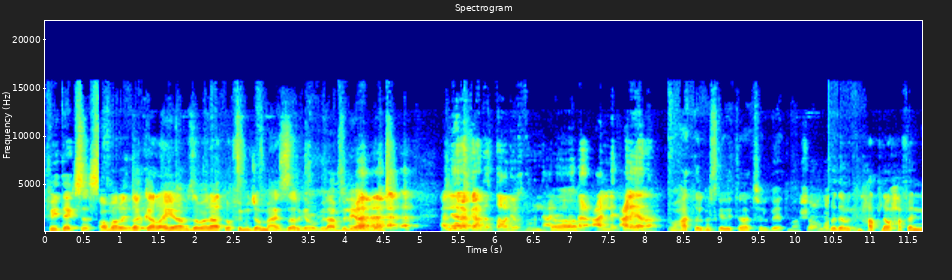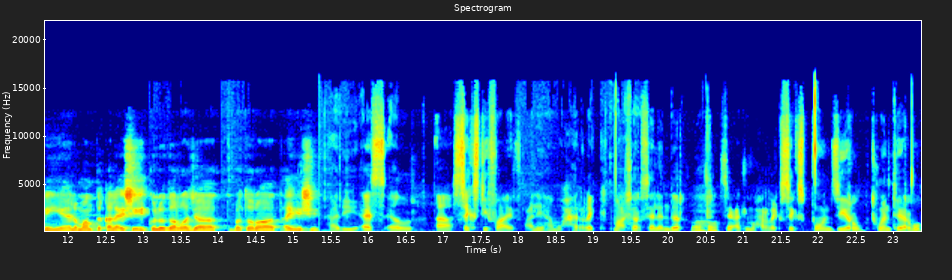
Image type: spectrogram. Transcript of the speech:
في تكساس. عمر اتذكر أيام زماناته في مجمع الزرقاء وهو بيلعب بلياردو. عليرة كانت الطاولة ياخذوا منها آه. عليرة عليرة وحتى البسكليتات في البيت ما شاء الله. بدل ما تنحط لوحة فنية لمنطقة لإشي كله دراجات موتورات أي شيء. هذه SL 65 عليها محرك 12 سلندر. سعة المحرك 6.0 twin turbo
